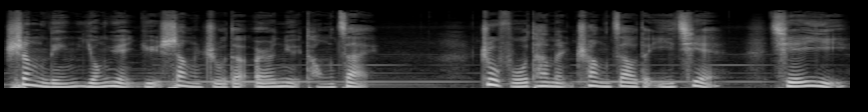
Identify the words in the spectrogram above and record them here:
圣灵永远与上主的儿女同在，祝福他们创造的一切，且以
